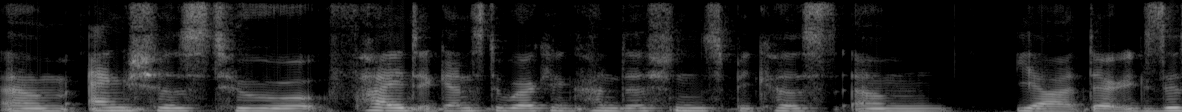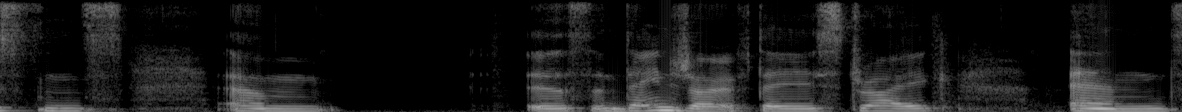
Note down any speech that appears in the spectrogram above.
um, anxious to fight against the working conditions because um, yeah, their existence um, is in danger if they strike. And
